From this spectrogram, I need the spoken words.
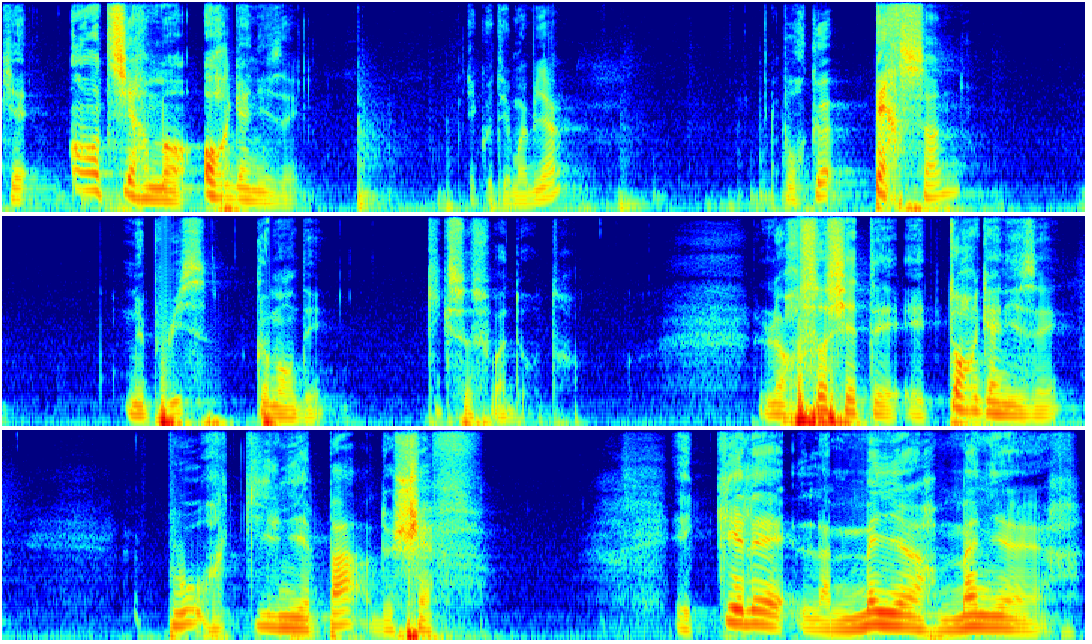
qui est entièrement organisé, écoutez-moi bien, pour que personne ne puisse commander qui que ce soit d'autre. Leur société est organisée pour qu'il n'y ait pas de chef. Et quelle est la meilleure manière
